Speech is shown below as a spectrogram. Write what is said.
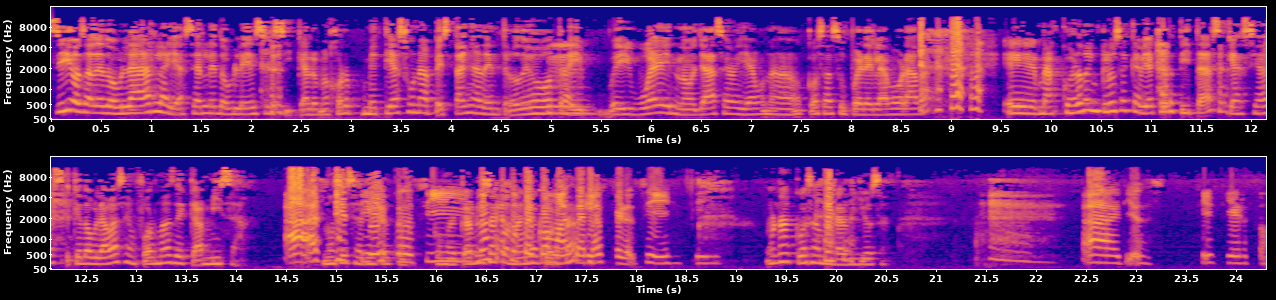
Sí, o sea, de doblarla y hacerle dobleces y que a lo mejor metías una pestaña dentro de otra y, mm. bueno, ya se veía una cosa súper elaborada. Eh, me acuerdo incluso que había cartitas que hacías, que doblabas en formas de camisa. Ah, no sé si cierto, sí. como de camisa con manga cómo hacerlas, pero sí, sí. Una cosa maravillosa. Ay, Dios es cierto.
